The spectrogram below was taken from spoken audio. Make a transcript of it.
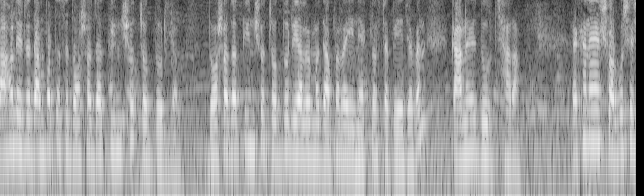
তাহলে এটার দাম পড়তেছে দশ হাজার তিনশো চোদ্দ রিয়াল। দশ হাজার তিনশো চোদ্দ রিয়ালের মধ্যে আপনারা এই নেকলেসটা পেয়ে যাবেন, কানের দুল ছাড়া। এখানে সর্বশেষ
